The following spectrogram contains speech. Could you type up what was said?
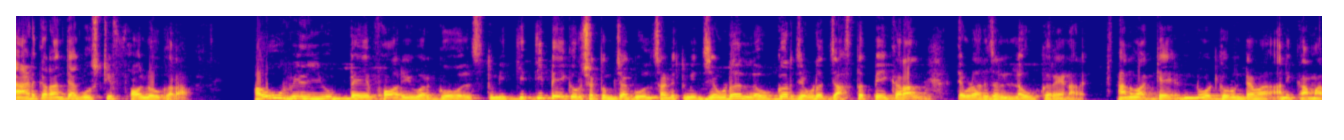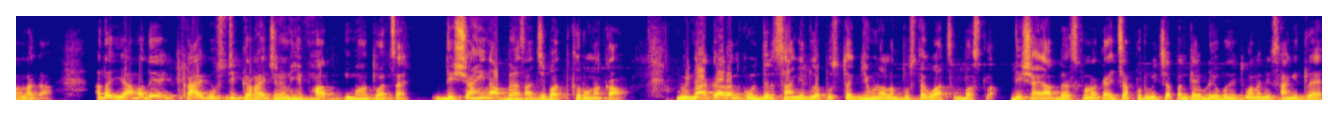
ॲड करा आणि त्या गोष्टी फॉलो करा. How will you pay for your goals तुम्ही किती पे करू शकता तुमच्या गोल्ससाठी तुम्ही जेवढं लवकर जेवढं जास्त पे कराल तेवढा रिझल्ट लवकर येणार आहे. छान वाक्य नोट करून ठेवा आणि कामाला लागा. आता यामध्ये काय गोष्टी करायच्या नाही हे फार महत्वाचं आहे. दिशाहीन अभ्यास अजिबात करू नका. विनाकारण कोणीतरी सांगितलं पुस्तक घेऊन आलं पुस्तक वाचत बसला. दिशाहीन अभ्यास करू नका. याच्या पूर्वीच्या पण काही व्हिडिओमध्ये तुम्हाला मी सांगितलं आहे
